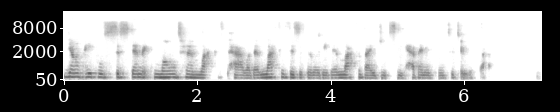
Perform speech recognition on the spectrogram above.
young people's systemic long term lack of power, their lack of visibility, their lack of agency have anything to do with that?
